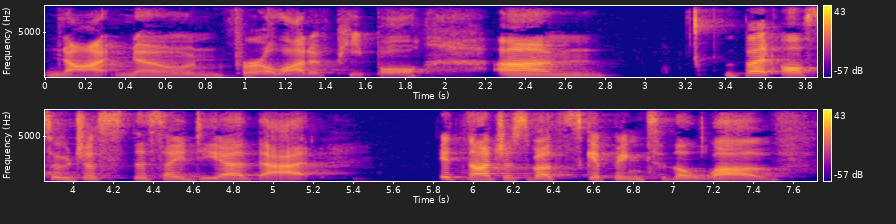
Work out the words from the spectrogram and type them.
not known for a lot of people. Um, but also just this idea that it's not just about skipping to the love,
